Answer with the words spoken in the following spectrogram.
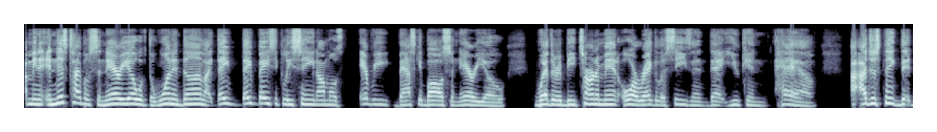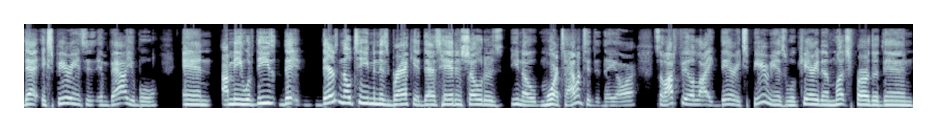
I mean, in this type of scenario with the one and done, like they they've basically seen almost every basketball scenario, whether it be tournament or regular season that you can have. I, I just think that that experience is invaluable. And I mean, with these, they, there's no team in this bracket that's head and shoulders, you know, more talented than they are. So I feel like their experience will carry them much further than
